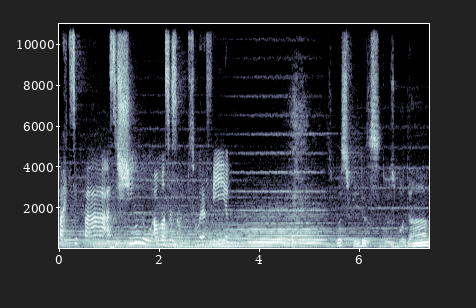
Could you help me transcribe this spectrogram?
participar assistindo a uma sessão de psicografia. As duas filhas dos Bodan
